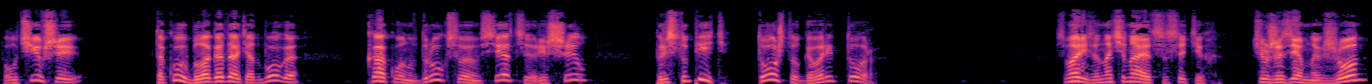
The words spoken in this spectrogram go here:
получивший такую благодать от Бога, как он вдруг в своем сердце решил приступить то, что говорит Тора. Смотрите, начинается с этих чужеземных жен.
